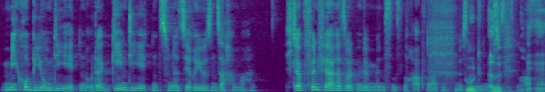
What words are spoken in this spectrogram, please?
Mikrobiomdiäten oder Gendiäten zu einer seriösen Sache machen. Ich glaube, fünf Jahre sollten wir mindestens noch abwarten. Gut, also noch, äh,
